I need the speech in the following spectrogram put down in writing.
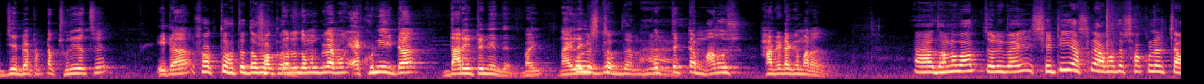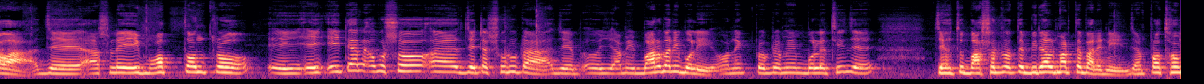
যে ব্যাপারটা ছড়িয়েছে এটা শক্ত হাতে দমন শক্ত হাতে দমন করে এবং এখনই এটা দাড়ি টেনে দেন ভাই। নাইলে হ্যাঁ। প্রত্যেকটা মানুষ হার্ট অ্যাটাকে মারা যাবে। ধন্যবাদ জরি ভাই। সেটি আসলে আমাদের সকলের চাওয়া যে আসলে এই মপতন্ত্র, এই এই, এইটার অবশ্য যেটা শুরুটা, যে ওই আমি বারবারই বলি, অনেক প্রোগ্রামে বলেছি যে যেহেতু বাসররাতে বিড়াল মারতে পারেনি যে প্রথম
